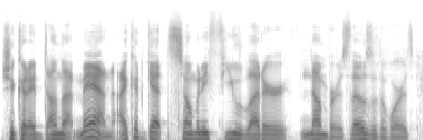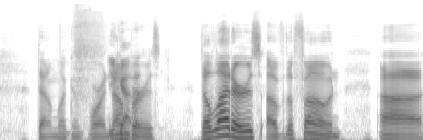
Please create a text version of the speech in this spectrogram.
she could have done that. Man, I could get so many few letter numbers. Those are the words that I'm looking for. You got it. numbers, the letters of the phone. Uh,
